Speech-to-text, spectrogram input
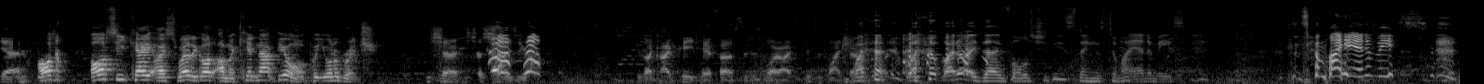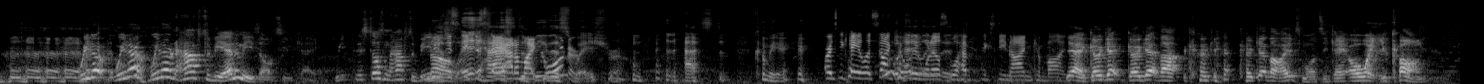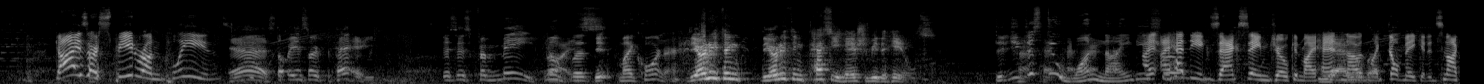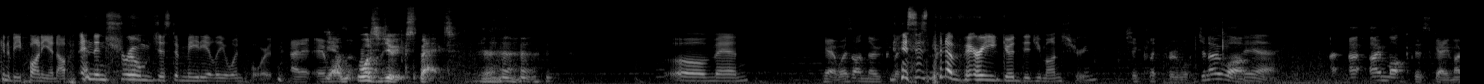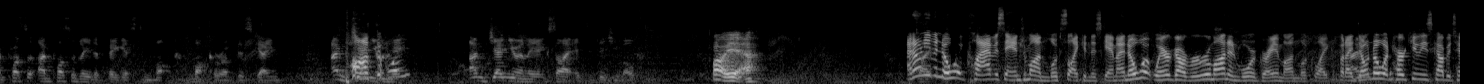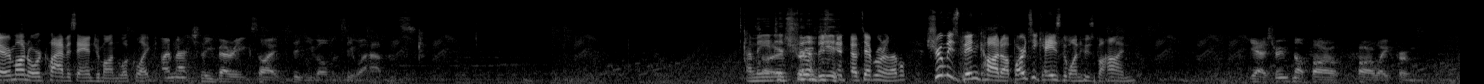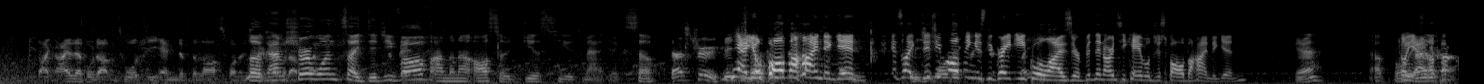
Yeah, R- RTK, I swear to God, I'm gonna kidnap you. I'm gonna put you on a bridge. he, show, he just shows you. He's like, I peed here first. This is where I. This is my show. Why, why, why do I divulge these things to my enemies? to my enemies. We don't, we don't, we don't have to be enemies, RTK. We, this doesn't have to be. No, this it has out of to my be corner. this way, Shroom. It has to. Come here. RTK, let's not kill hey, anyone else. We'll have 69 combined. Yeah, go get, go get that, go get, go get that item, RTK. Oh wait, you can't. Guys, our speed run, please. Yeah, stop being so petty. This is for me, No, but Y- my corner. The only thing, the only thing petty here should be the heals. Did you just do 190? I, I had the exact same joke in my head, Yeah, and I was like, "Don't make it. It's not going to be funny enough." And then Shroom just immediately went for it. And it, it Yeah, wasn't what did you expect? Oh man, yeah, where's our no clip? this has been a very good Digimon stream. Should clip through. Do you know what? Yeah. I, I, I mock this game. I'm, possi- I'm possibly the biggest mock mocker of this game. I'm Possibly? genuinely, I'm genuinely excited to Digivolve. Oh yeah. I don't even know what Clavis Angemon looks like in this game. I know what WereGarurumon and War Greymon look like, but I don't I'm- know what Hercules Kabuterimon or Clavis Angemon look like. I'm actually very excited to Digivolve and see what happens. I mean, Sorry. it's gonna Shroom just be. up to everyone level. Shroom has been caught up. RTK is the one who's behind. Yeah, Shroom's not far far away from. Like I leveled up towards the end of the last one. Look, I'm leveled up, sure like- once I digivolve, I'm gonna also just use magic. So That's true. Yeah, you'll fall behind again. It's like Digivolving Digivolving is the great equalizer, but then RTK will just fall behind again. Yeah. up. Oh, yeah, I can't,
